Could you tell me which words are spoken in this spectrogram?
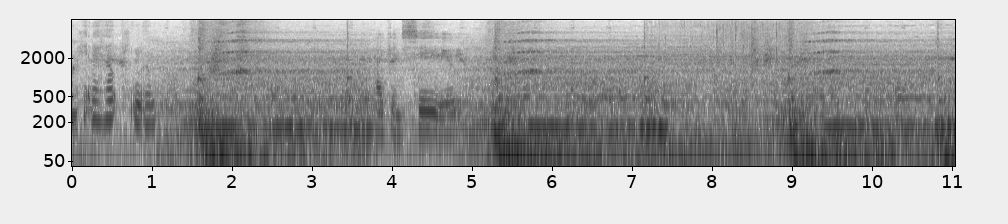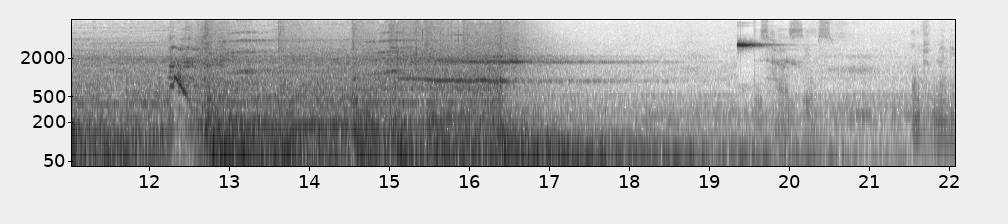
I'm here to help you, Mum. I can see you. This house seems unfamiliar.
